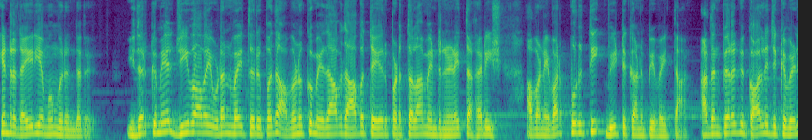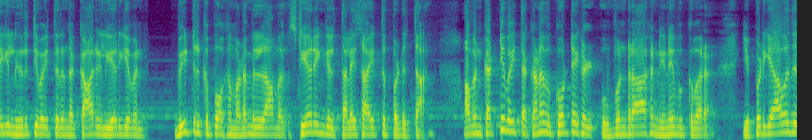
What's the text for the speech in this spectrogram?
என்ற தைரியமும் இருந்தது. இதற்கு மேல் ஜீவாவை உடன் வைத்திருப்பது அவனுக்கும் ஏதாவது ஆபத்தை ஏற்படுத்தலாம் என்று நினைத்த ஹரிஷ் அவனை வற்புறுத்தி வீட்டுக்கு அனுப்பி வைத்தான். அதன் பிறகு காலேஜுக்கு வெளியில் நிறுத்தி வைத்திருந்த காரில் ஏறியவன் வீட்டிற்கு போக மனமில்லாமல் ஸ்டியரிங்கில் தலை சாய்த்து படுத்தான். அவன் கட்டி வைத்த கனவு கோட்டைகள் ஒவ்வொன்றாக நினைவுக்கு வர எப்படியாவது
